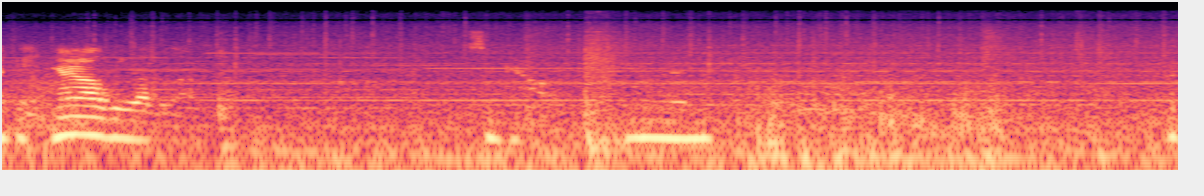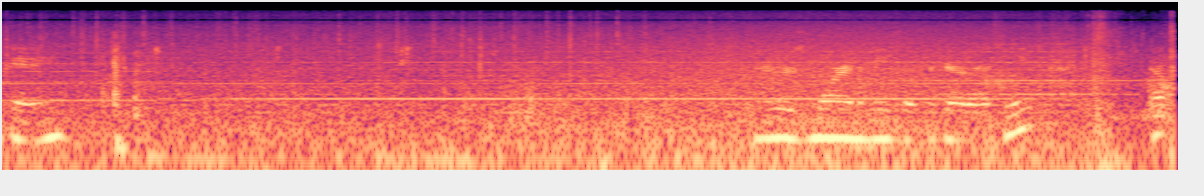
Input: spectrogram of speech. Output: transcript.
Okay, now we level up. Think. Yep.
